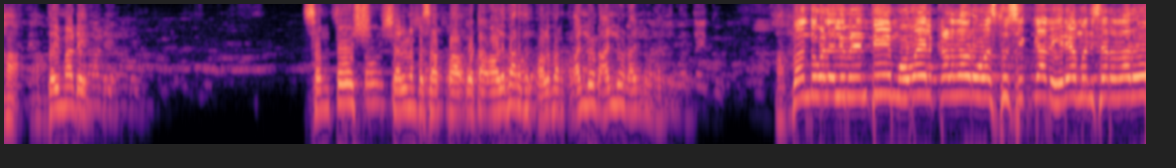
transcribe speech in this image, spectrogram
ಹಾ, ದಯಮಾಡಿ. ಸಂತೋಷ್ ಶರಣ ಬಸಪ್ಪ ಒಟ್ಟ ಅಳಬಾರ್ದು ಅಳಬಾರ್ದು. ಅಲ್ಲಿ ನೋಡು, ಅಲ್ಲಿ ಅಲ್ಲಿ ಬಂಧುಗಳಲ್ಲಿ ವಿನಂತಿ ಮೊಬೈಲ್ ಕಳೆದವ್ರು ವಸ್ತು ಸಿಕ್ಕಾದ ಹಿರಿಯ ಮನುಷ್ಯರದವರು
